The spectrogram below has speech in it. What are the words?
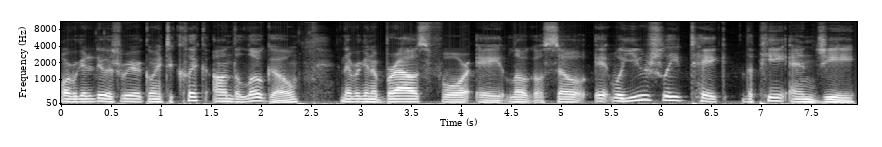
what we're going to do is we're going to click on the logo and then we're going to browse for a logo. So it will usually take the PNG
